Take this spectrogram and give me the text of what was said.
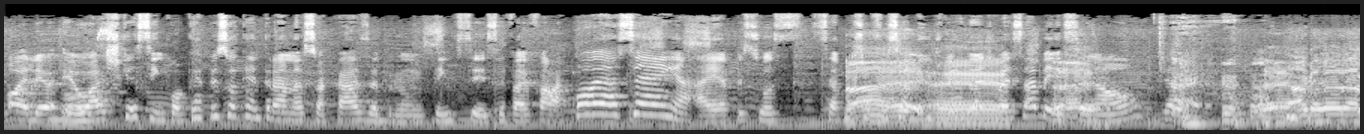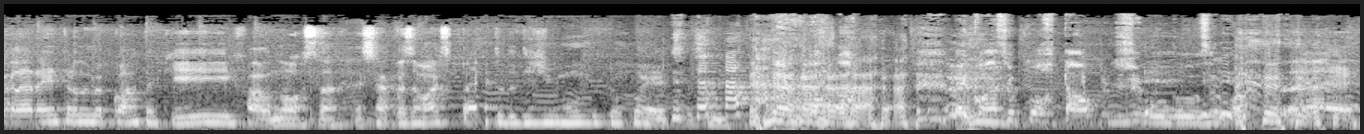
Olha, eu acho que assim, qualquer pessoa que entrar na sua casa, Bruno, tem que ser. Você vai falar, qual é a senha? Aí a pessoa, se a pessoa Ah, for saber de é, verdade, é, vai saber. é. Senão, já era. É, a galera, a galera entra no meu quarto aqui e fala, nossa, essa é a coisa mais perto do Digimundo que eu conheço. assim. É quase o portal pro Digimon do seu quarto. é,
